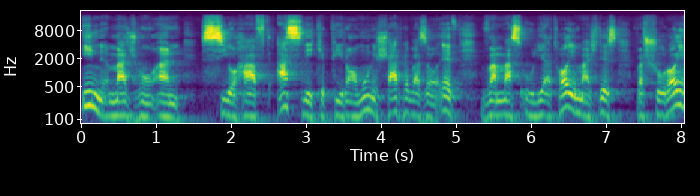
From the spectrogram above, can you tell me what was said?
این مجموعا سی و هفت اصلی که پیرامون شرح وظائف و مسئولیت های مجلس و شورای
